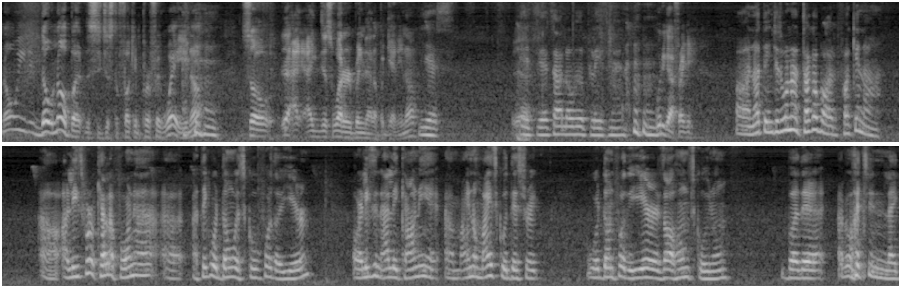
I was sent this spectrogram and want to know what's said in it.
No, we don't know, but this is just the fucking perfect way, you know? so I, I just wanted to bring that up again, you know? Yes. Yeah. It's it's all over the place, man. What do you got, Frankie? Uh, nothing. Just want to talk about fucking, uh, uh, at least for California, uh, I think we're done with school for the year. Or at least in LA County, um, I know my school district, we're done for the year. It's all homeschool, you know. But uh, I've been watching, like,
